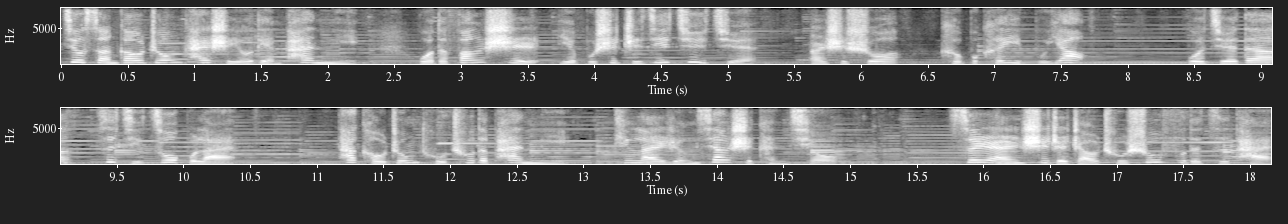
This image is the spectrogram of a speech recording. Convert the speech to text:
就算高中开始有点叛逆，我的方式也不是直接拒绝，而是说可不可以不要？我觉得自己做不来。他口中吐出的叛逆，听来仍像是恳求。虽然试着找出舒服的姿态，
